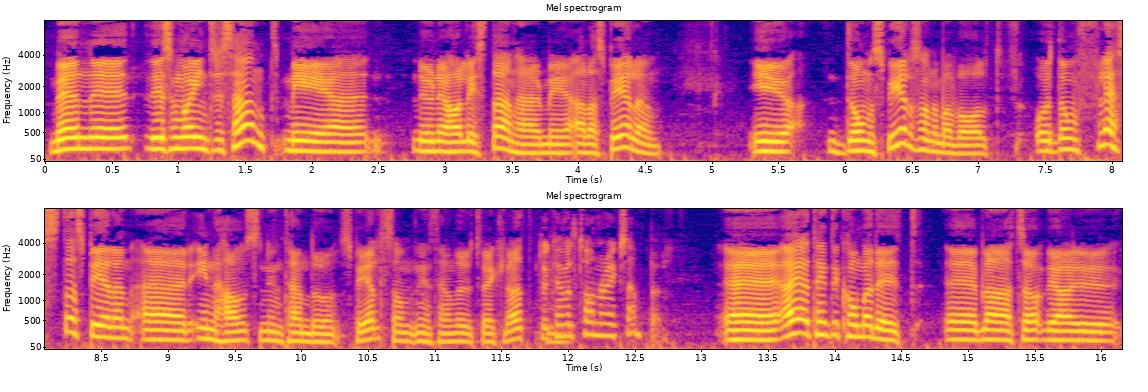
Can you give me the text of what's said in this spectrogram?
Men eh, det som var intressant med, nu när jag har listan här med alla spelen Är ju de spel som de har valt och de flesta spelen är inhouse Nintendo-spel som Nintendo har utvecklat. Du kan väl ta några exempel? Eh, ja, jag tänkte komma dit. Eh, bland annat så, vi har ju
